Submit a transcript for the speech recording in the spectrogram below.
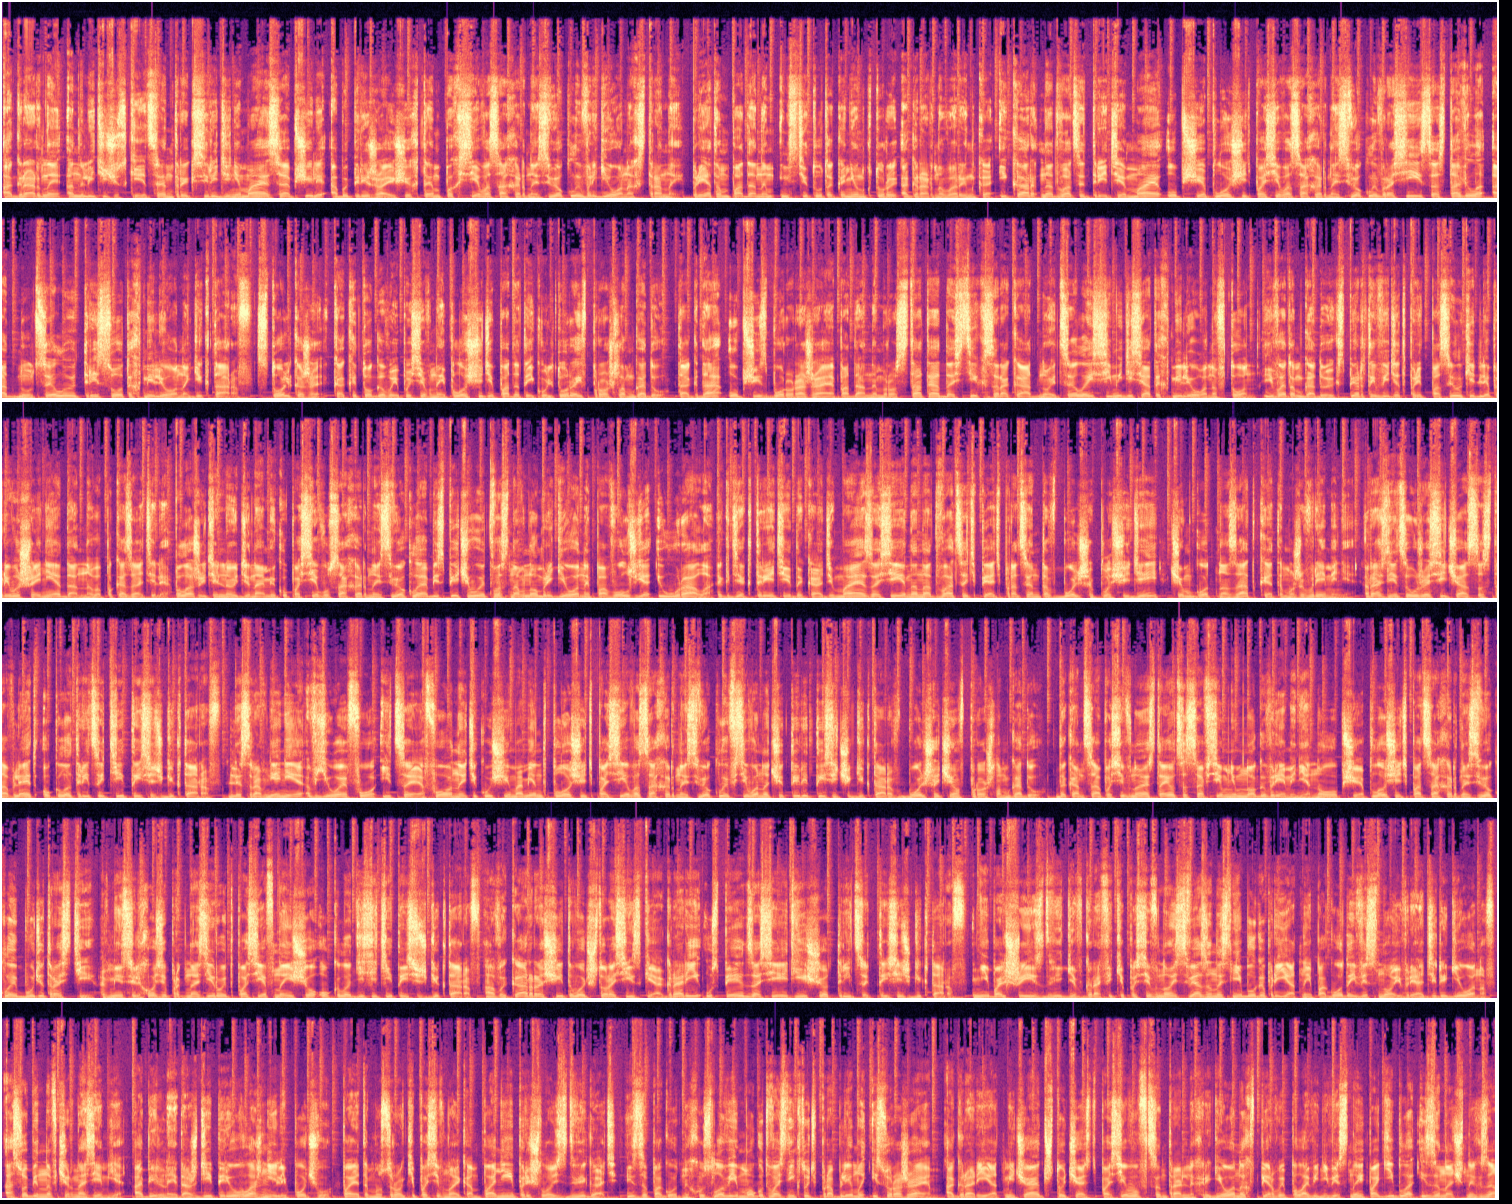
Аграрные аналитические центры к середине мая сообщили об опережающих темпах сева сахарной свеклы в регионах страны. При этом, по данным Института конъюнктуры аграрного рынка ИКАР, на 23 мая общая площадь посева сахарной свеклы в России составила 1,3 миллиона гектаров. Столько же, как итоговые посевные площади под этой культурой в прошлом году. Тогда общий сбор урожая по данным Росстата достиг 41,7 миллионов тонн. И в этом году эксперты видят предпосылки для превышения данного показателя. Положительную динамику посеву сахарной свеклы обеспечивают в основном регионы Поволжья и Урала, где к третьей декаде мая засеяно на 25% больше площадей, чем год назад к этому же времени. Разница уже сейчас составляет около 30 тысяч гектаров. Для сравнения, в ЮФО и ЦФО на текущий момент площадь посева сахарной свеклы всего на 4 тысячи гектаров больше, чем в прошлом году. До конца посевной остается совсем немного времени, но общая площадь под сахарной свеклой свеклой будет расти. В Минсельхозе прогнозирует посев на еще около 10 тысяч гектаров, а в ИКАР рассчитывают, что российские аграрии успеют засеять еще 30 тысяч гектаров. Небольшие сдвиги в графике посевной связаны с неблагоприятной погодой весной в ряде регионов, особенно в Черноземье. Обильные дожди переувлажнили почву, поэтому сроки посевной кампании пришлось сдвигать. Из-за погодных условий могут возникнуть проблемы и с урожаем. Аграрии отмечают, что часть посевов в центральных регионах в первой половине весны погибла из-за ночных заморозков.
